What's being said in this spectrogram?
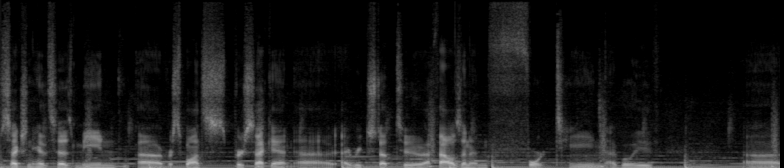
section here that says mean uh, response per second. Uh, I reached up to 1,014, I believe. Uh,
